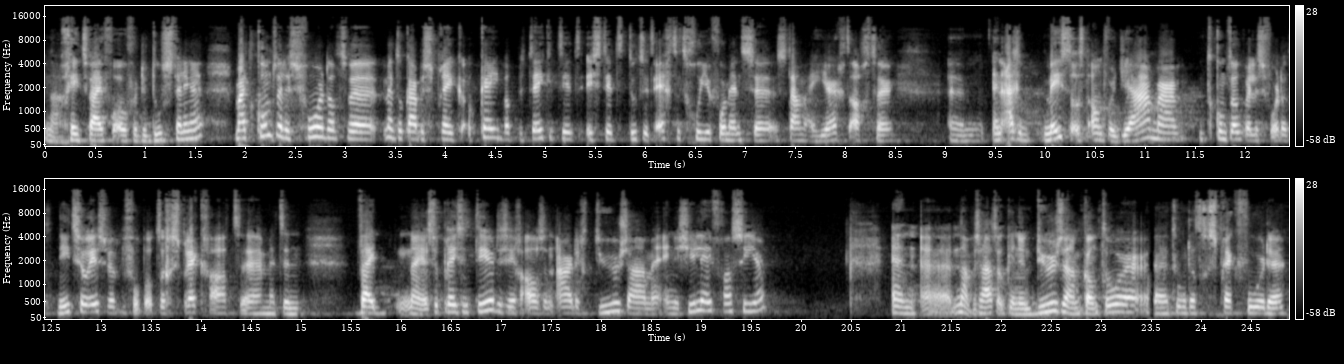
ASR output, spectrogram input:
nou, geen twijfel over de doelstellingen. Maar het komt wel eens voor dat we met elkaar bespreken: oké, wat betekent dit? Is dit? Doet dit echt het goede voor mensen? Staan wij hier echt achter? Um, en eigenlijk meestal is het antwoord ja, maar het komt ook wel eens voor dat het niet zo is. We hebben bijvoorbeeld een gesprek gehad uh, met een. Wij, nou ja, ze presenteerde zich als een aardig duurzame energieleverancier. En uh, nou, we zaten ook in een duurzaam kantoor uh, toen we dat gesprek voerden.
